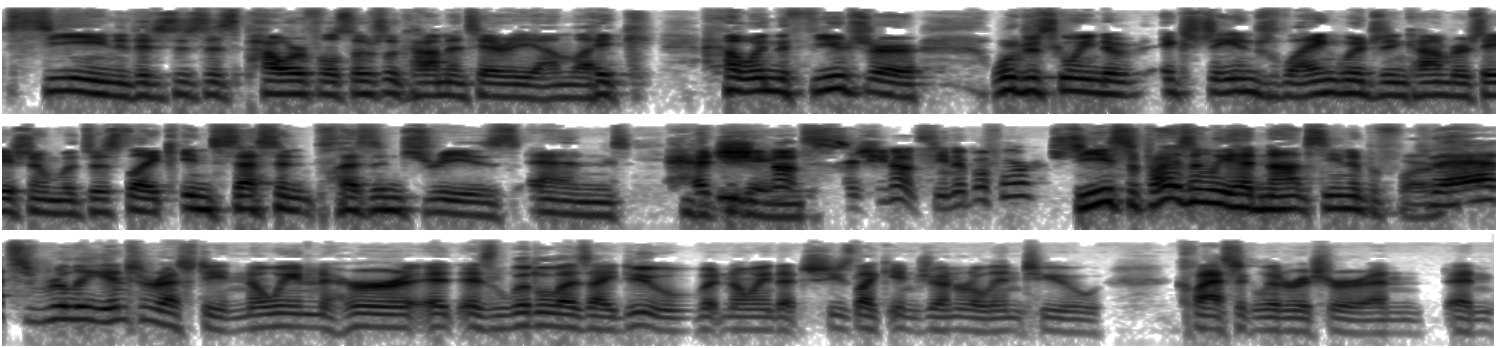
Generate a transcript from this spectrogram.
scene that's just this powerful social commentary on like how in the future we're just going to exchange language and conversation with just like incessant pleasantries and had she not had she not seen it before? She surprisingly had not seen it before. That's really interesting knowing her as little as i do but knowing that she's like in general into classic literature and and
